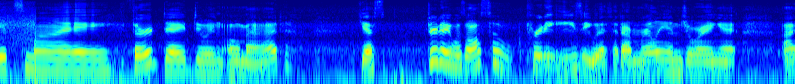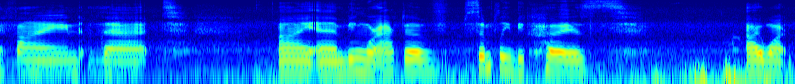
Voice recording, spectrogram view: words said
It's my third day doing OMAD. Yesterday was also pretty easy with it. I'm really enjoying it. I find that I am being more active simply because I want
